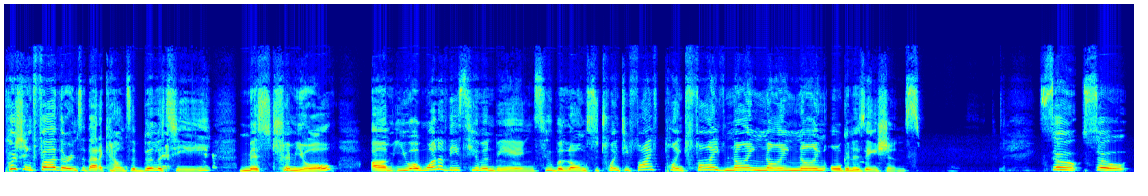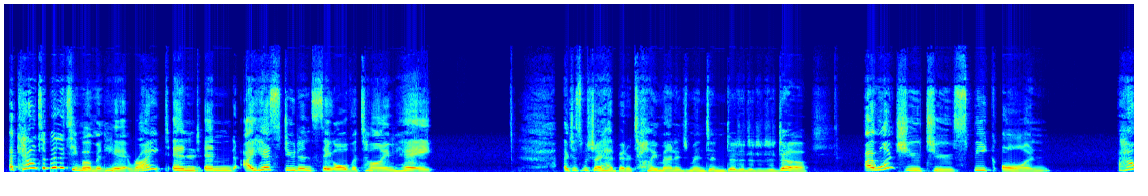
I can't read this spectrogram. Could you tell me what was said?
pushing further into that accountability, Miss Trimuel, um, you are one of these human beings who belongs to 25.5999 organizations. So so accountability moment here, right? And and I hear students say all the time, hey, I just wish I had better time management and da da da da da da. I want you to speak on how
